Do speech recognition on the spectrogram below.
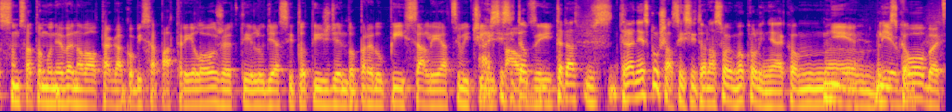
som sa tomu nevenoval tak, ako by sa patrilo, že tí ľudia si to týždeň dopredu písali a cvičili si pauzy. Si to, teda, teda neskúšal si si to na svojom okolí nejakom Nie, blízkom. nie vôbec,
